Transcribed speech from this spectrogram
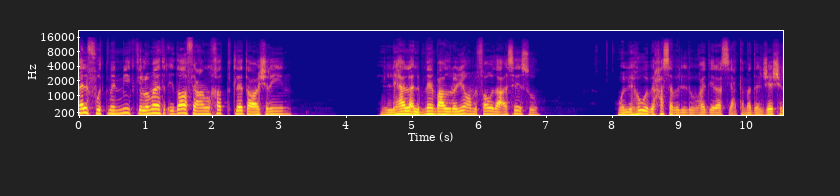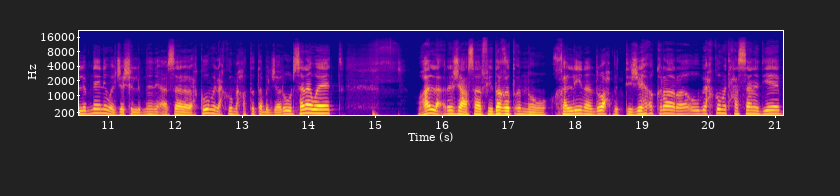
1800 كيلومتر إضافي عن الخط 23 اللي هلأ لبنان بعده لليوم عم يفاوض على أساسه واللي هو بحسب وهيدي راسي اعتمدها الجيش اللبناني والجيش اللبناني ارسلها للحكومة الحكومة حطتها بالجرور سنوات وهلأ رجع صار في ضغط إنه خلينا نروح باتجاه أقرارها وبحكومة حسان دياب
